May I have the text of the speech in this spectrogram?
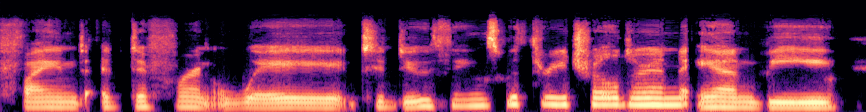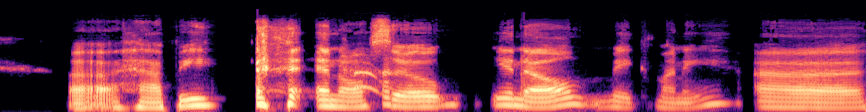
find a different way to do things with three children and be uh, happy and also, you know, make money. Uh,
